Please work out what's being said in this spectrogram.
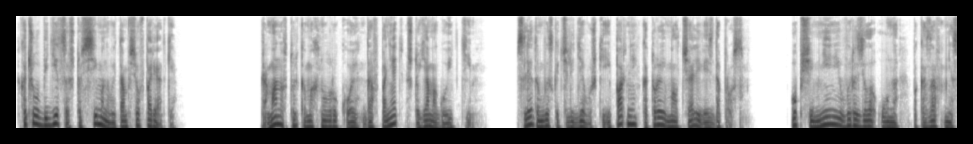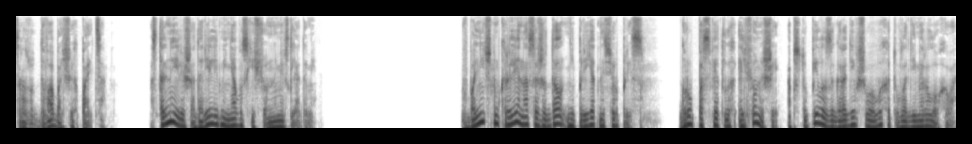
Хочу убедиться, что с Симоновой там все в порядке. Романов только махнул рукой, дав понять, что я могу идти. Следом выскочили девушки и парни, которые молчали весь допрос. Общее мнение выразила Уна, показав мне сразу два больших пальца. Остальные лишь одарили меня восхищенными взглядами. В больничном крыле нас ожидал неприятный сюрприз. Группа светлых эльфенышей обступила загородившего выход Владимира Лохова.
